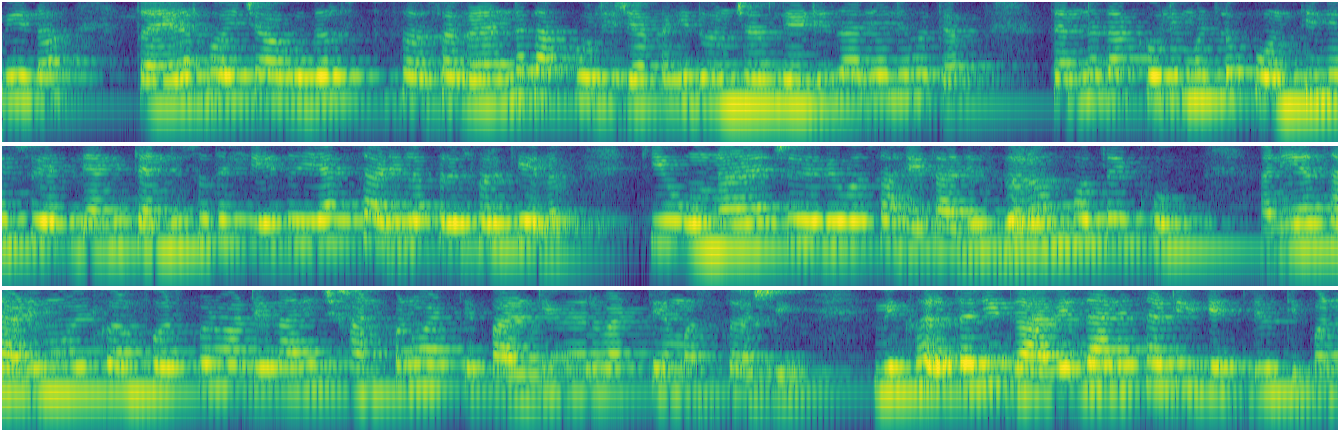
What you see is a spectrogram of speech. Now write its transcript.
मी ना तयार व्हायच्या अगोदर सगळ्यांना दाखवली. ज्या काही दोन चार लेडीज आलेल्या होत्या त्यांना दाखवली म्हटलं कोणती नेसू यातली? आणि त्यांनी सुद्धा हे याच साडीला प्रेफर केलं की उन्हाळ्याचे दिवस आहेत. आधीच गरम होतंय खूप. आणि या साडीमुळे कम्फर्ट पण वाटेल आणि छान पण वाटते. पार्टीवेअर वाटते मस्त अशी. मी खरं तर ही गावी जाण्यासाठी घेतली होती पण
